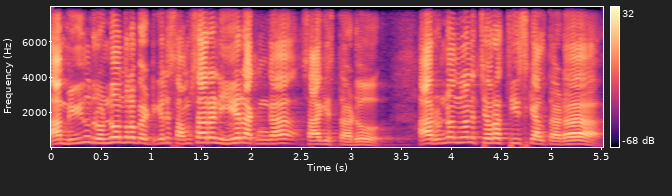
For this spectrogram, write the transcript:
ఆ మిగిలిన రెండు వందలు పెట్టుకెళ్ళి సంసారాన్ని ఏ రకంగా సాగిస్తాడు? ఆ రెండు వందలను చివర తీసుకెళ్తాడా?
